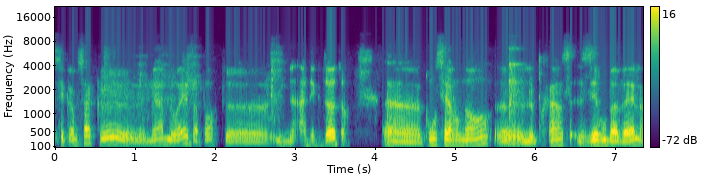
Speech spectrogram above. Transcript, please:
c'est comme ça que le Méam Loès apporte euh, une anecdote euh, concernant le prince Zerubbabel.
